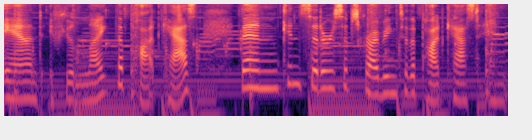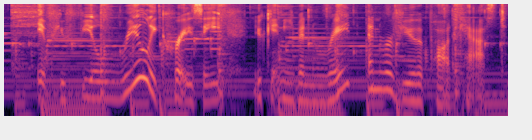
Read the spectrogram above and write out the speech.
And if you like the podcast, then consider subscribing to the podcast. And if you feel really crazy, you can even rate and review the podcast.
